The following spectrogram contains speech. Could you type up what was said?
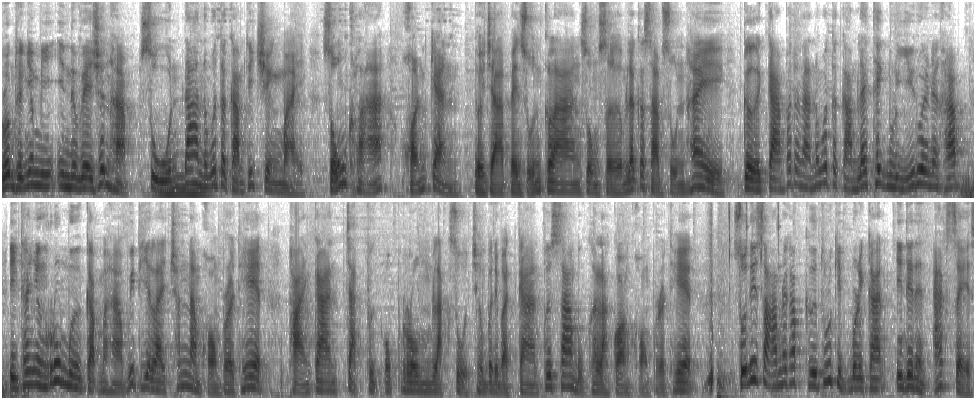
รวมถึงยังมี Innovation Hub ศูนย์ด้านนวัตกรรมที่เชียงใหม่ สงขลาขอนแก่น โดยจะเป็นศูนย์กลางส่งเสริมและก็สนับสนุนให้เกิดการพัฒนานวัตกรรมและเทคโนโลยีด้วยนะครับอีกทั้งยังร่วมมือกับมหาวิทยาลัยชั้นนำของประเทศ ผ่านการจัดฝึกอบรมหลักสูตรเชิงปฏิบัติการเพื่อสร้างบุคลากรของประเทศ ส่วนที่3นะครับคือธุรกิจบริการ Internet Access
